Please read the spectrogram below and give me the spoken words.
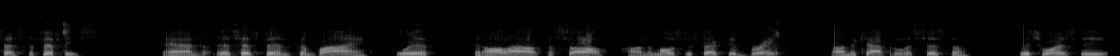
since the 50s. And this has been combined with an all out assault on the most effective brake on the capitalist system, which was the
